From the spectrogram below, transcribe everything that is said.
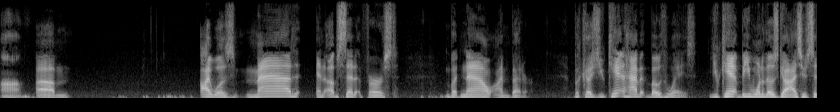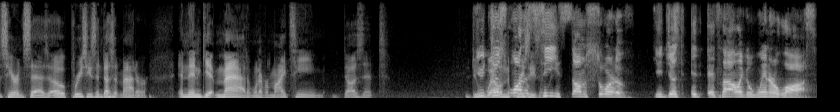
Uh, Um, I was mad and upset at first, but now I'm better because you can't have it both ways. You can't be one of those guys who sits here and says, "Oh, preseason doesn't matter," and then get mad whenever my team doesn't do you well in the preseason. You just want to see some sort of. You just it, it's not like a win or loss.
